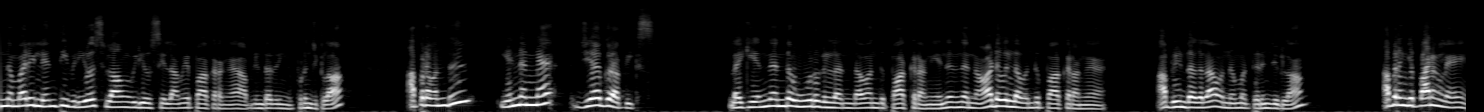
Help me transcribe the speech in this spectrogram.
இந்த மாதிரி லென்த்தி வீடியோஸ் லாங் வீடியோஸ் எல்லாமே பார்க்குறாங்க அப்படின்றத நீங்கள் புரிஞ்சுக்கலாம். அப்புறம் வந்து என்னென்ன ஜியோகிராஃபிக்ஸ் லைக் எந்தெந்த ஊர்களில் இருந்தால் வந்து பார்க்குறாங்க எந்தெந்த நாடுகளில் வந்து பார்க்குறாங்க அப்படின்றதெல்லாம் வந்து நம்ம தெரிஞ்சுக்கலாம். அப்புறம் இங்கே பாருங்களேன்.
